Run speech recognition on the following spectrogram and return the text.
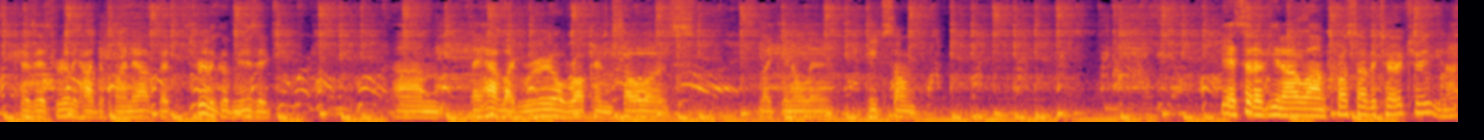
because it's really hard to find out but it's really good music um, they have like real rockin' solos like in all their each song yeah sort of you know um, crossover territory you know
